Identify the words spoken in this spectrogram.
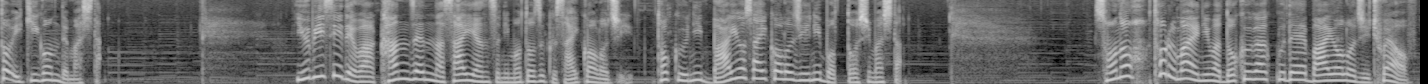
と意気込んでました。UBC では完全なサイエンスに基づくサイコロジー特に biopsychology に没頭しました。その取る前には独学で Biology 12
